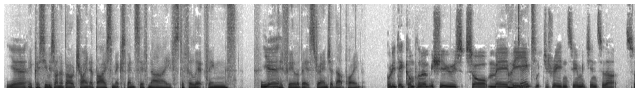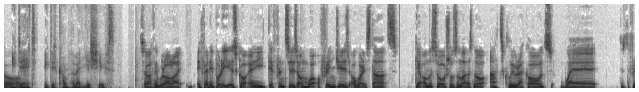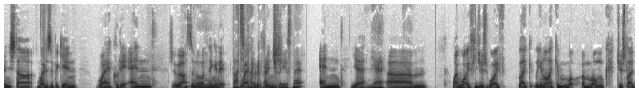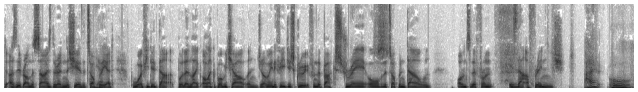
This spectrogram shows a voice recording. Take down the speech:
yeah, because he was on about trying to buy some expensive knives to fillet things. yeah. It did feel a bit strange at that point. But he did compliment my shoes, so oh, maybe Oh, did? we're just reading too much into that. So He did. He did compliment your shoes. So I think we're all right. If anybody has got any differences on what a fringe is or where it starts, get on the socials and let us know at Clue Records. Where does the fringe start? Where does it begin? Where could it end? So That's another thing, Ooh, isn't it? That's where could a fringe actually, isn't it? end? Yeah. Yeah, Um, Like, what if you just, what if, like, you know, like a, mo- a monk just like as it around the sides of the head and they shave the top of the head. But what if you did that, but then like, or like a Bobby Charlton? Do you know what I mean? If he just grew it from the back straight over the top and down onto the front, is that a fringe? I oh.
